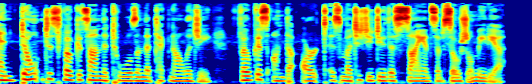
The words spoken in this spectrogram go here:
And don't just focus on the tools and the technology. Focus on the art as much as you do the science of social media.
